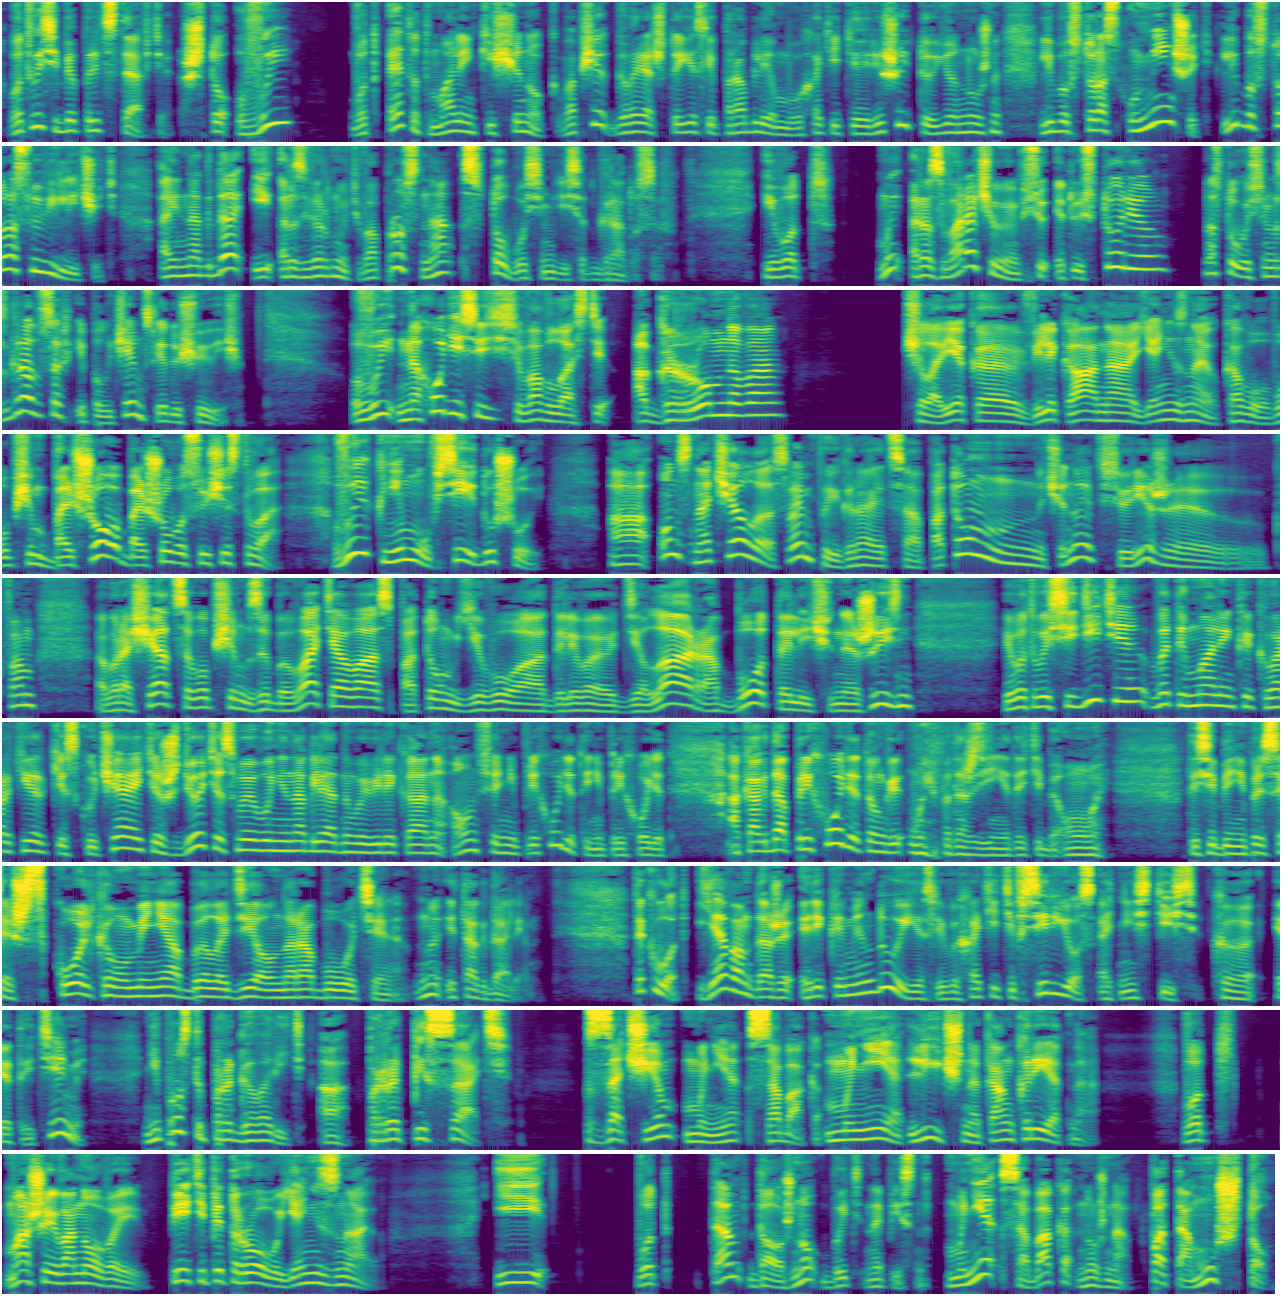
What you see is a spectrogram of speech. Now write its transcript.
Вот вы себе представьте, что вы, вот этот маленький щенок, вообще говорят, что если проблему вы хотите решить, то ее нужно либо в сто раз уменьшить, либо в сто раз увеличить, а иногда и развернуть вопрос на 180 градусов. И вот мы разворачиваем всю эту историю на 180 градусов и получаем следующую вещь вы находитесь во власти огромного человека, великана, я не знаю кого, в общем, большого-большого существа. Вы к нему всей душой, а он сначала с вами поиграется, а потом начинает все реже к вам обращаться, в общем, забывать о вас, потом его одолевают дела, работа, личная жизнь – и вот вы сидите в этой маленькой квартирке, скучаете, ждете своего ненаглядного великана, а он все не приходит и не приходит. А когда приходит, он говорит, ой, подожди, не до тебя, ой, ты себе не представляешь, сколько у меня было дел на работе, ну и так далее. Так вот, я вам даже рекомендую, если вы хотите всерьез отнестись к этой теме, не просто проговорить, а прописать. Зачем мне собака? Мне лично, конкретно. Вот Маше Ивановой, Пете Петрову, я не знаю. И вот там должно быть написано «Мне собака нужна, потому что».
